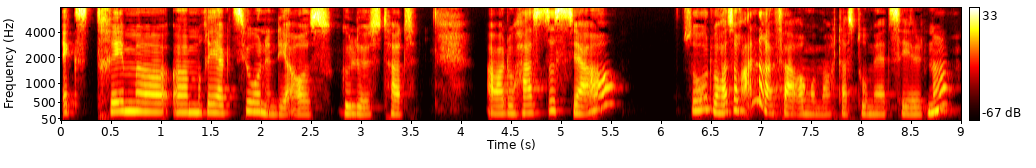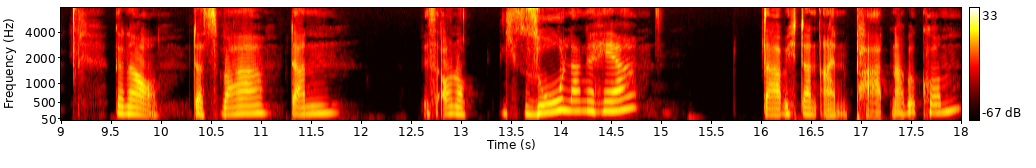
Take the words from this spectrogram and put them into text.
extreme ähm, Reaktion in dir ausgelöst hat. Aber du hast es ja so, du hast auch andere Erfahrungen gemacht, hast du mir erzählt, ne? Genau. Das war dann, ist auch noch nicht so lange her da habe ich dann einen Partner bekommen,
